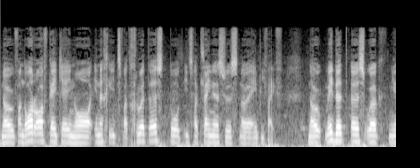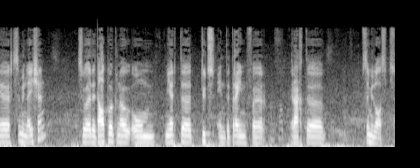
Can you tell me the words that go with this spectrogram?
Nou van daar af kyk jy na enigiets wat groot is tot iets wat klein is soos nou 'n MP5. Nou met dit is ook meer simulation. So dit help ook nou om meer te toets en te train vir regte simulasies.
